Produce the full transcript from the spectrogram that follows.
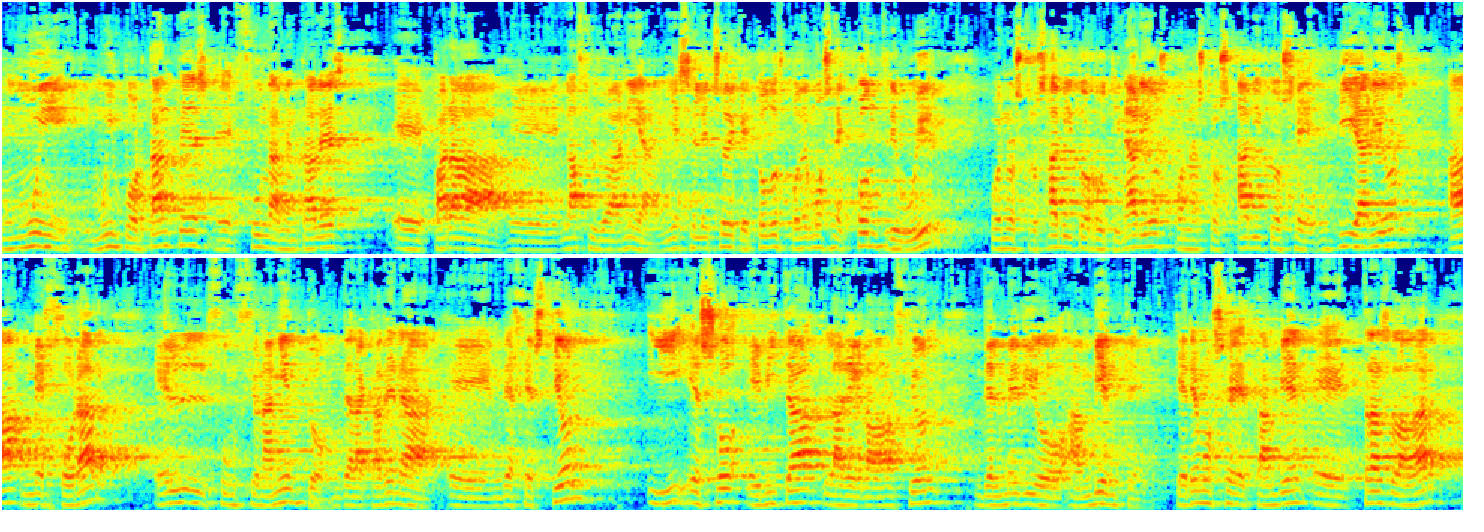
muy, muy importantes, fundamentales para la ciudadanía y es el hecho de que todos podemos contribuir con nuestros hábitos rutinarios, con nuestros hábitos eh, diarios, a mejorar el funcionamiento de la cadena eh, de gestión y eso evita la degradación del medio ambiente. Queremos eh, también trasladar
